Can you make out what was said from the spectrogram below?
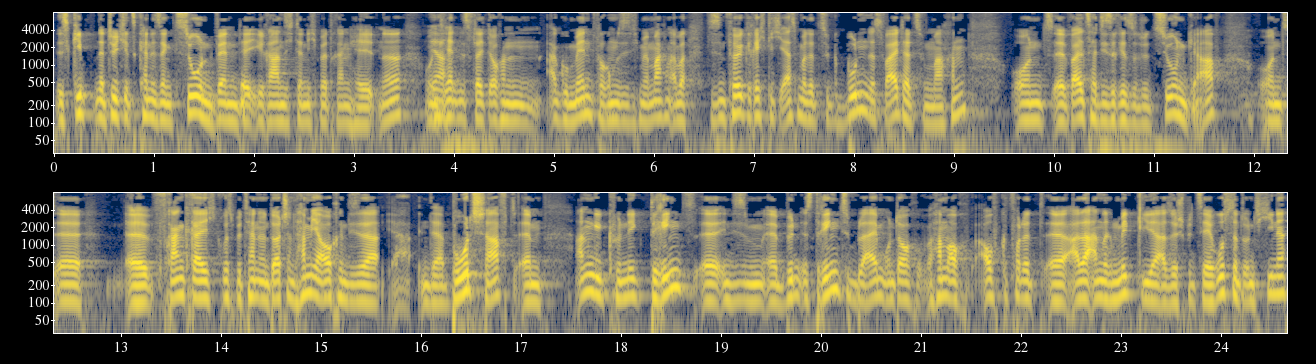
Es gibt natürlich jetzt keine Sanktionen, wenn der Iran sich da nicht mehr dran hält. Ne? Und Ja. die hätten jetzt vielleicht auch ein Argument, warum sie es nicht mehr machen, aber sie sind völkerrechtlich erstmal dazu gebunden, das weiterzumachen. Und äh, weil es halt diese Resolution gab. Und äh, äh, Frankreich, Großbritannien und Deutschland haben ja auch in dieser, ja, in der Botschaft ähm, angekündigt, dringend äh, in diesem äh, Bündnis dringend zu bleiben und auch haben auch aufgefordert, äh, alle anderen Mitglieder, also speziell Russland und China,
